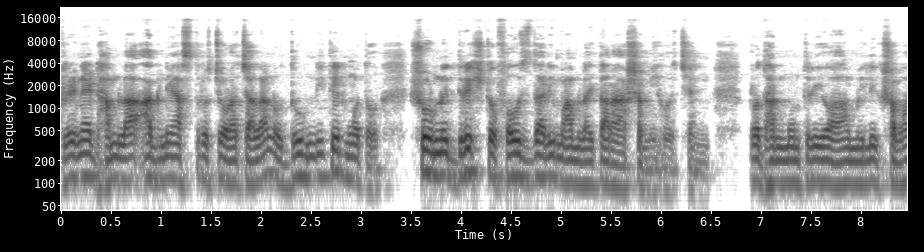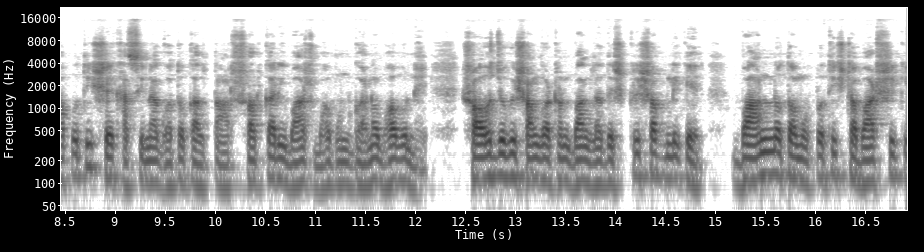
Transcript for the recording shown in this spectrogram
গ্রেনেড হামলা, আগ্নেয়াস্ত্র চোরাচালান ও দুর্নীতির মতো সুনির্দিষ্ট ফৌজদারি মামলায় তারা আসামি হয়েছেন। প্রধানমন্ত্রী ও আওয়ামী লীগ সভাপতি শেখ হাসিনা গতকাল তাঁর সরকারি বাসভবন গণভবনে সহযোগী সংগঠন বাংলাদেশ কৃষক লীগের বাহান্নতম প্রতিষ্ঠা বার্ষিকী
